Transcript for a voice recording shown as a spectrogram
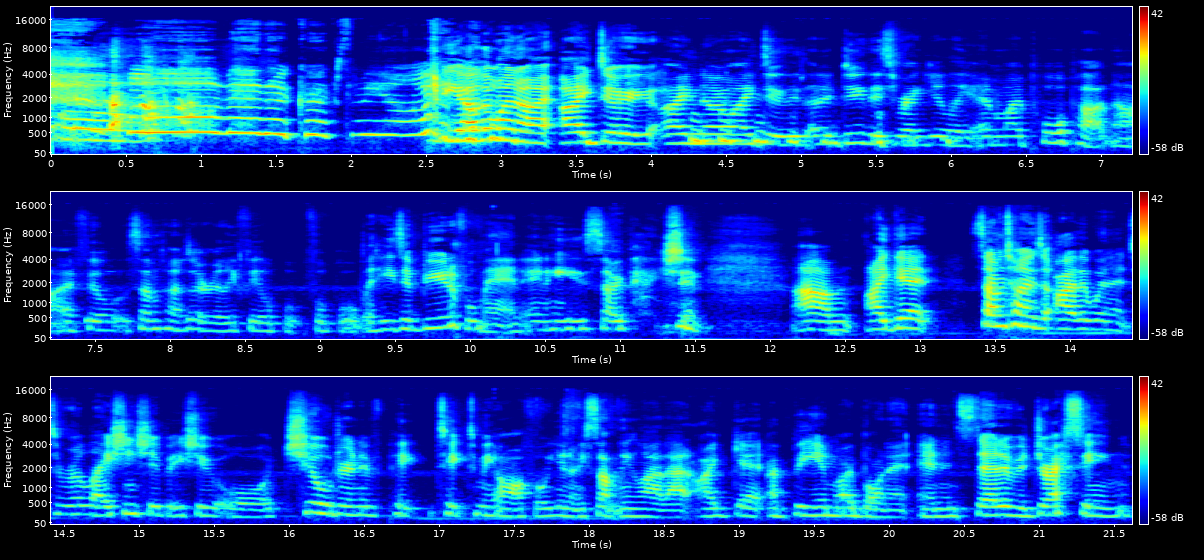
oh man, that cracks me up. The other one I, I do, I know I do this, I do this regularly, and my poor partner, I feel sometimes I really feel for, Paul, but he's a beautiful man and he is so patient. Um, I get sometimes either when it's a relationship issue or children have picked, ticked me off or you know something like that, I get a bee in my bonnet, and instead of addressing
